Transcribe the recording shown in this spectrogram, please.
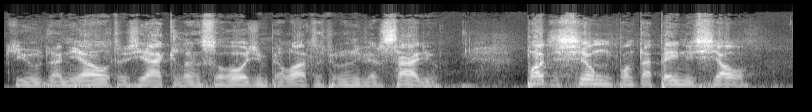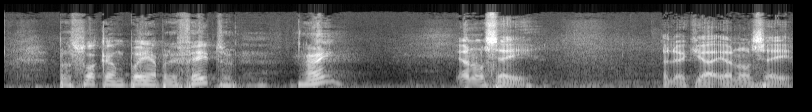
que o Daniel Treziak lançou hoje em Pelotas pelo aniversário pode ser um pontapé inicial para sua campanha a prefeito? Hein? Eu não sei. Olha aqui, eu não sei.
